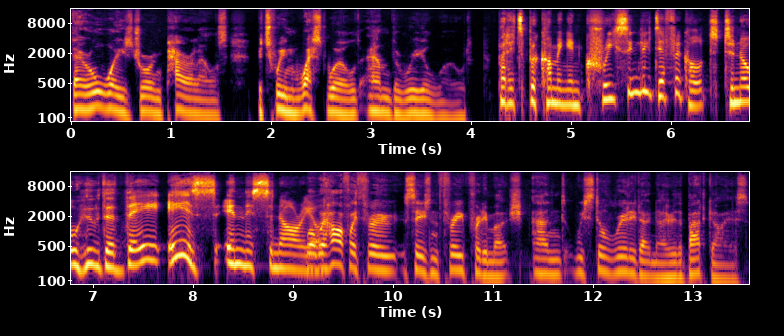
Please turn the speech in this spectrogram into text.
they're always drawing parallels between Westworld and the real world. But it's becoming increasingly difficult to know who the they is in this scenario. Well, we're halfway through season three, pretty much, and we still really don't know who the bad guy is.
